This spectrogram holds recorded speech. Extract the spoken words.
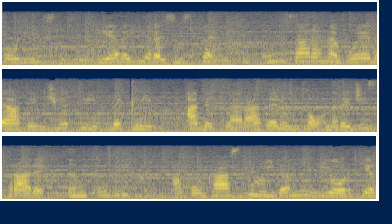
solid sublinierei rezistent, însă are nevoie de atenție clip de clip, a declarat el într-o înregistrare, în public, a podcastului de New Yorker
